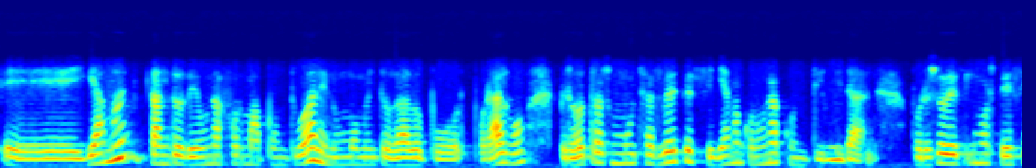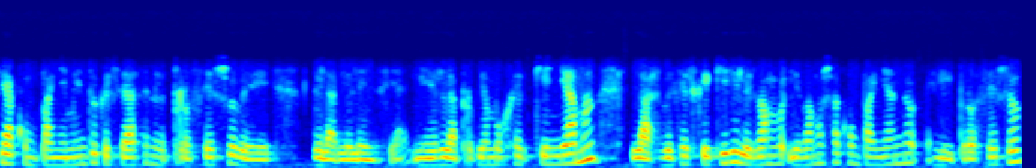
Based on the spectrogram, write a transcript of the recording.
eh, llaman tanto de una forma puntual en un momento dado por, por algo, pero otras muchas veces se llaman con una continuidad. Por eso decimos de ese acompañamiento que se hace en el proceso de, de la violencia. Y es la propia mujer quien llama las veces que quiere y le vamos, le vamos acompañando en el proceso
